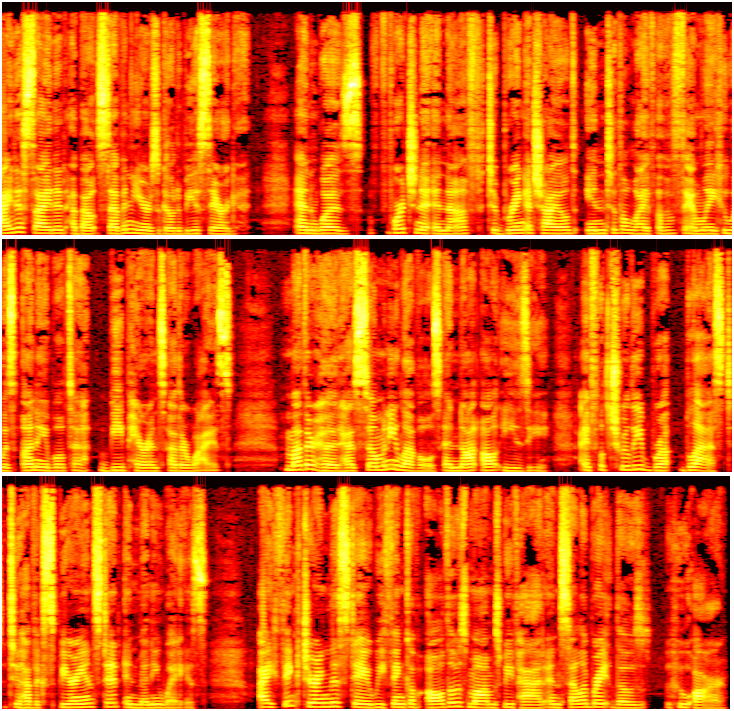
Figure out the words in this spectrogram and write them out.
I decided about seven years ago to be a surrogate and was fortunate enough to bring a child into the life of a family who was unable to be parents otherwise. Motherhood has so many levels and not all easy. I feel truly br- blessed to have experienced it in many ways. I think during this day we think of all those moms we've had and celebrate those who are.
